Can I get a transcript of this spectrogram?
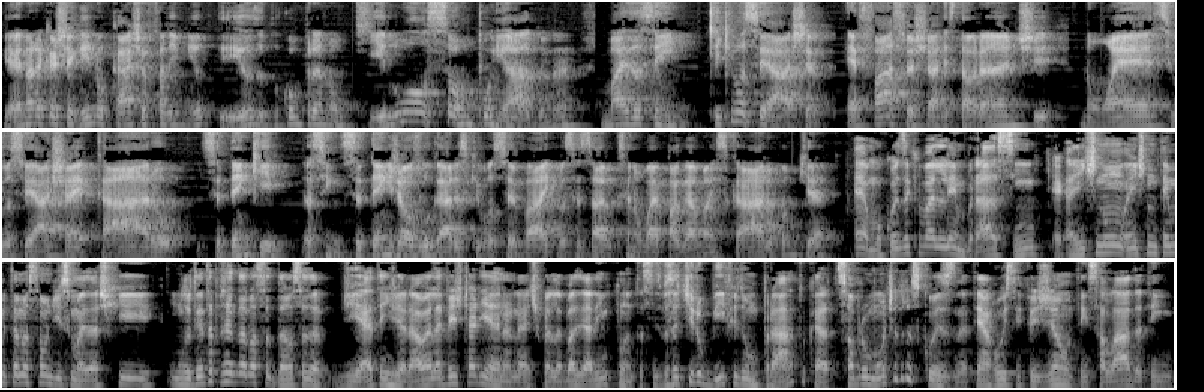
E aí na hora que eu cheguei no caixa eu falei, meu Deus, eu tô comprando um quilo ou só um punhado, né? Mas assim, o que, que você acha? É fácil achar restaurante? Não é? Se você acha é caro, você tem que, assim, você tem já os lugares que você vai, que você sabe que você não vai pagar mais caro, como que é? É, uma coisa que vale lembrar, assim, a gente não, a gente não tem muita noção disso, mas acho que uns 80% da nossa, da nossa dieta em geral, ela é vegetariana, né? Tipo, ela é baseada em plantas, assim. Se você tira o bife de um prato, cara, sobra um monte de outras coisas, né? Tem arroz, tem feijão, tem salada, tem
